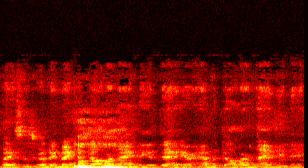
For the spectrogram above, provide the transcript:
places where they make a dollar ninety a day or have a dollar ninety a day.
